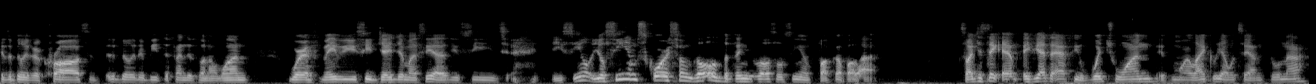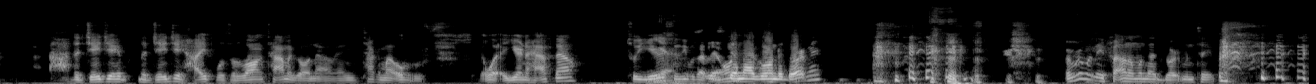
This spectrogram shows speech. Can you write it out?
his ability to cross, his ability to beat defenders one on one. Where if maybe you see JJ Macias, you see you see you'll see him score some goals, but then you'll also see him fuck up a lot. So I just think if you had to ask me which one is more likely, I would say Antuna. Ah, the JJ the JJ hype was a long time ago now, man. You're talking about over what a year and a half now, two years Yeah. since he was at He's still not going to Dortmund. Remember when they found him on that Dortmund tape?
